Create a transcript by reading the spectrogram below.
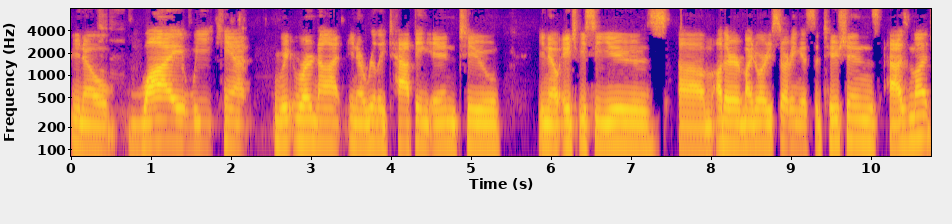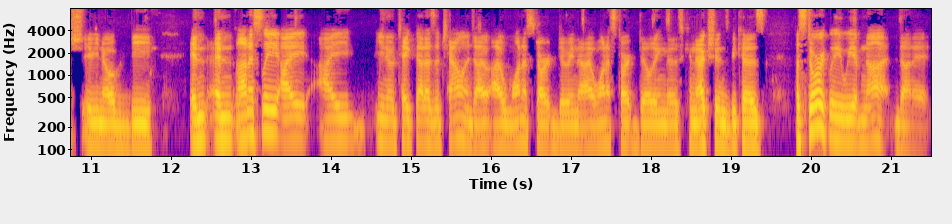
you know why we can't we, we're not you know really tapping into you know HBCUs, um, other minority serving institutions as much. You know, it would be and and honestly i i you know take that as a challenge i, I want to start doing that i want to start building those connections because historically we have not done it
